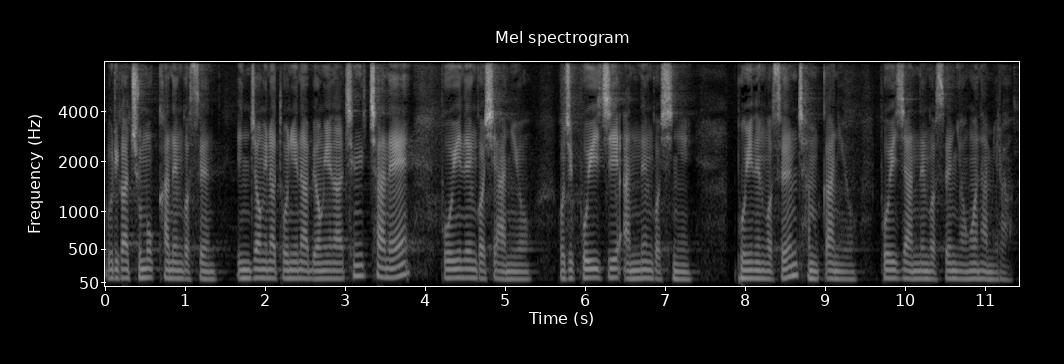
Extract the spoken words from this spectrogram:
우리가 주목하는 것은 인정이나 돈이나 명예나 칭찬에 보이는 것이 아니요 오직 보이지 않는 것이니 보이는 것은 잠깐이요 보이지 않는 것은 영원함이라.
